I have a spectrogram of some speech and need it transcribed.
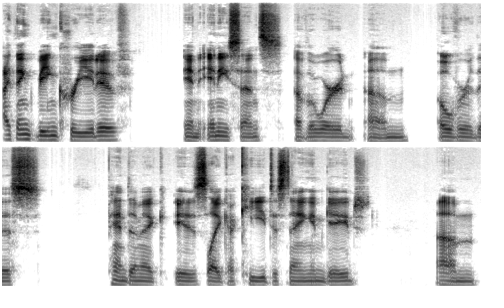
I think being creative in any sense of the word um, over this pandemic is like a key to staying engaged. Um,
